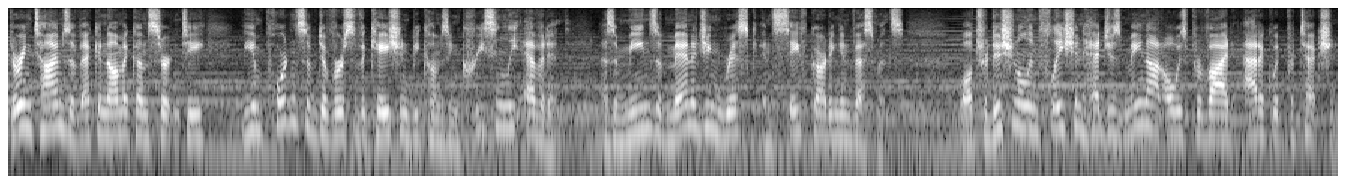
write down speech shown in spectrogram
During times of economic uncertainty, the importance of diversification becomes increasingly evident as a means of managing risk and safeguarding investments. While traditional inflation hedges may not always provide adequate protection,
